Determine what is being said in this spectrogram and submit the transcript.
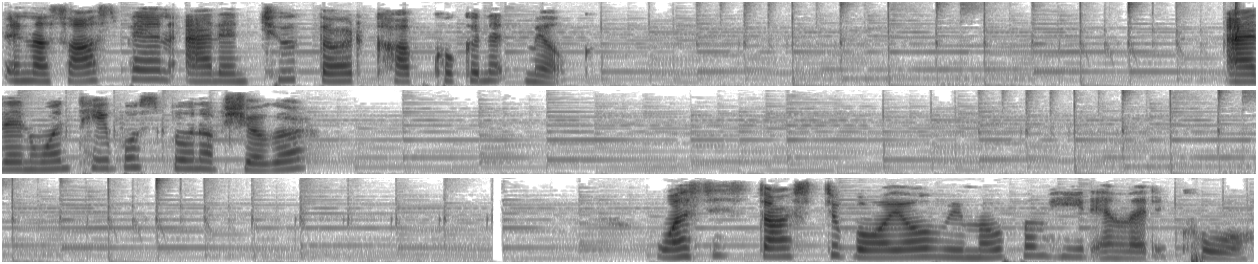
In a saucepan, add in 2 3rd cup coconut milk. Add in 1 tablespoon of sugar. Once it starts to boil, remove from heat and let it cool.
